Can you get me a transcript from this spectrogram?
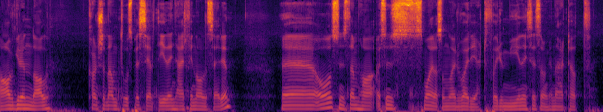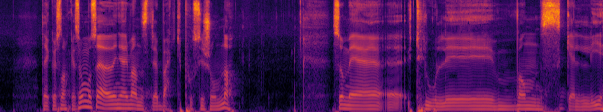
av Grøndal, kanskje de to spesielt i denne finaleserien. Uh, og syns, syns Smarason har variert for mye denne sesongen her til at det ikke snakkes om. Og så er det den her venstre back-posisjonen, da som er uh, utrolig vanskelig,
